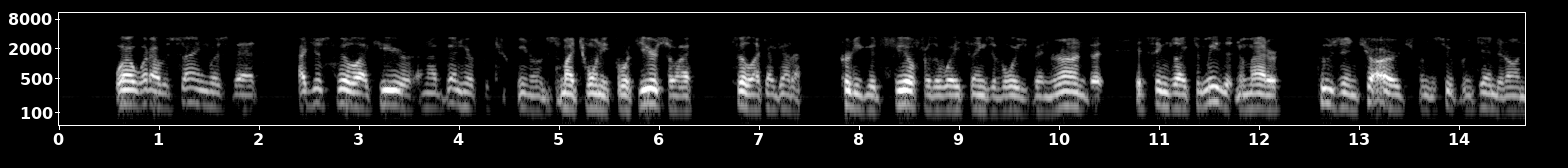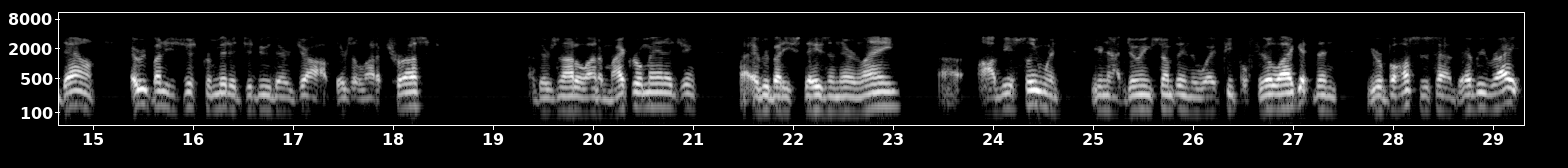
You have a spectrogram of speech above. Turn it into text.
Well, what I was saying was that I just feel like here, and I've been here for you know it's my 24th year, so I feel like I got a pretty good feel for the way things have always been run. But it seems like to me that no matter who's in charge, from the superintendent on down, everybody's just permitted to do their job. There's a lot of trust. There's not a lot of micromanaging. Uh, everybody stays in their lane. Uh, obviously, when you're not doing something the way people feel like it, then your bosses have every right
